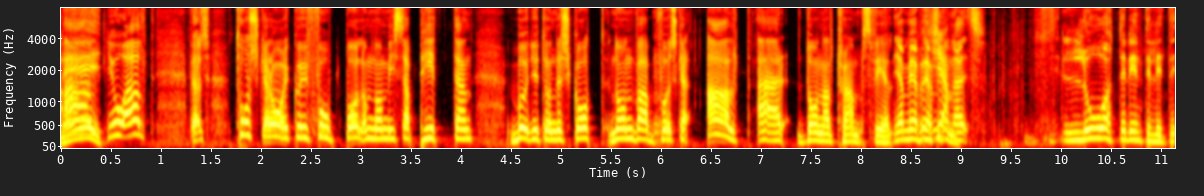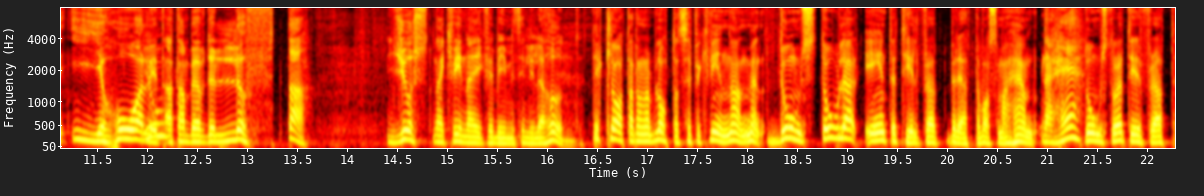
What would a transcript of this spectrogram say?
Nej. Allt, jo, allt. Alltså, torskar AIK i fotboll, om de visar pitten, budgetunderskott, någon vabbfuskar. Allt är Donald Trumps fel. Ja, men jag- jag Jämt. menar- Låter det inte lite ihåligt Jo. att han behövde lufta just när kvinnan gick förbi med sin lilla hund? Det är klart att han har blottat sig för kvinnan, men domstolar är inte till för att berätta vad som har hänt. Nähä? Domstolar är till för att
